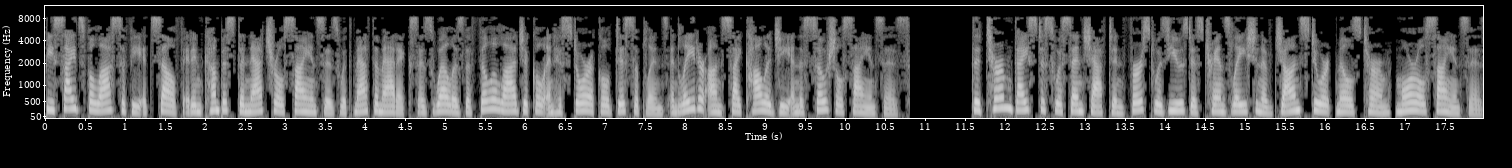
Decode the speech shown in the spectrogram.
Besides philosophy itself it encompassed the natural sciences with mathematics as well as the philological and historical disciplines and later on psychology and the social sciences. The term Geisteswissenschaften first was used as translation of John Stuart Mill's term moral sciences.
